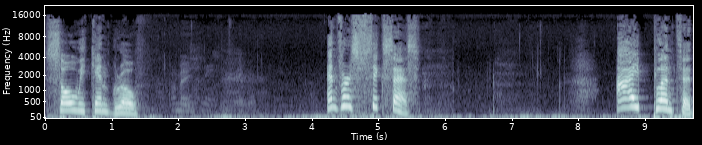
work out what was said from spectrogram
so we can grow. And verse 6 says, I planted,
